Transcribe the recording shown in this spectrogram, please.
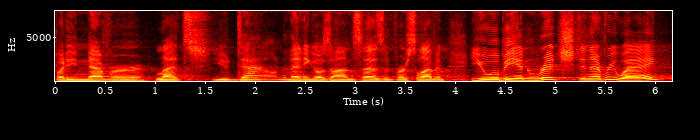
but he never lets you down. And then he goes on and says in verse 11, You will be enriched in every way,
